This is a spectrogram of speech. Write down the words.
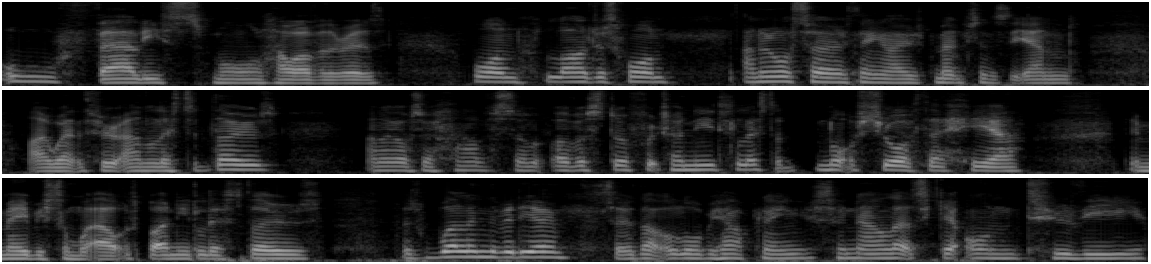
all fairly small. However, there is one largest one, and I also think I mentioned at the end. I went through and listed those and I also have some other stuff which I need to list. I'm not sure if they're here, they may be somewhere else, but I need to list those as well in the video, so that will all be happening. So now let's get on to the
